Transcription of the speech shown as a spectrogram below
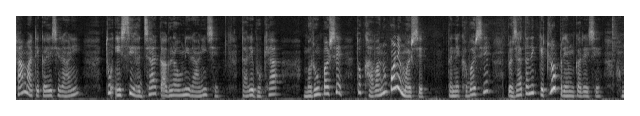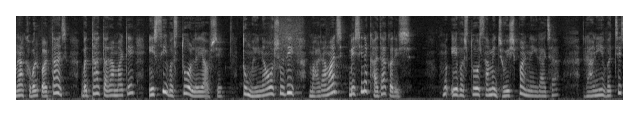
શા માટે કહે છે રાણી? તું એંસી હજાર કાગડાઓની રાણી છે. તારે ભૂખ્યા મરવું પડશે તો ખાવાનું કોને મળશે? તને ખબર છે પ્રજા તને કેટલો પ્રેમ કરે છે? હમણાં ખબર પડતાં જ બધા તારા માટે એસી વસ્તુઓ લઈ આવશે. તું મહિનાઓ સુધી મારામાં જ બેસીને ખાધા કરીશ. હું એ વસ્તુઓ સામે જોઈશ પણ નહીં, રાજા. રાણીએ વચ્ચે જ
